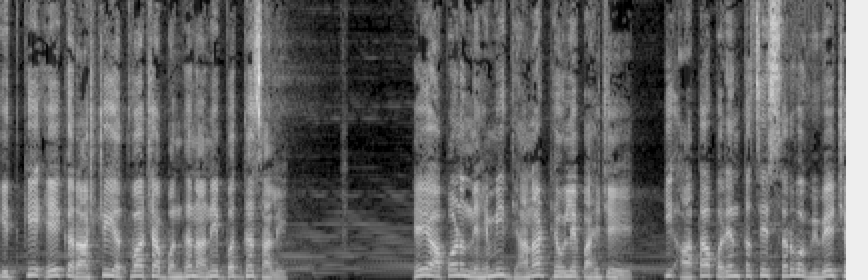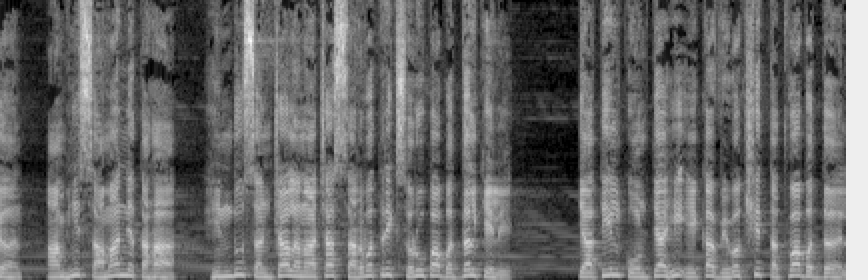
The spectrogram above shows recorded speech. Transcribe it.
इतके एक राष्ट्रीयत्वाच्या बंधनाने बद्ध झाले. हे आपण नेहमी ध्यानात ठेवले पाहिजे की आतापर्यंतचे सर्व विवेचन आम्ही सामान्यतः हिंदू संचालनाच्या सार्वत्रिक स्वरूपाबद्दल केले. त्यातील कोणत्याही एका विवक्षित तत्वाबद्दल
